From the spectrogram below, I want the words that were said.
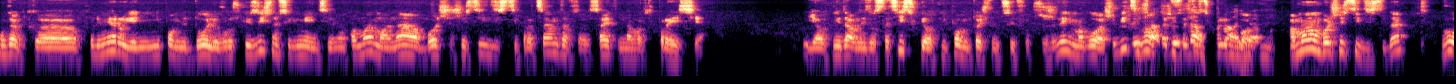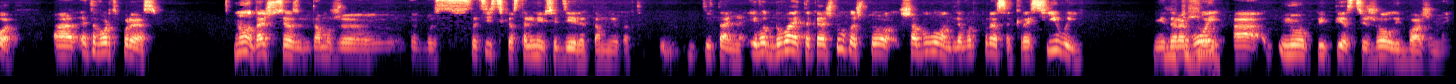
Ну, как, к примеру, я не помню долю в русскоязычном сегменте, но, по-моему, она больше 60% сайта на WordPress. Я вот недавно видел статистику, я вот не помню точную цифру, к сожалению, могу ошибиться, 60, но это 60, статистика да, я... По-моему, больше 60, да? Вот. А, это WordPress. Ну, а дальше все, там уже как бы статистика, остальные все делят там ее как-то детально. И вот бывает такая штука, что шаблон для WordPress красивый, недорогой, а ну пипец тяжелый, баженный.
